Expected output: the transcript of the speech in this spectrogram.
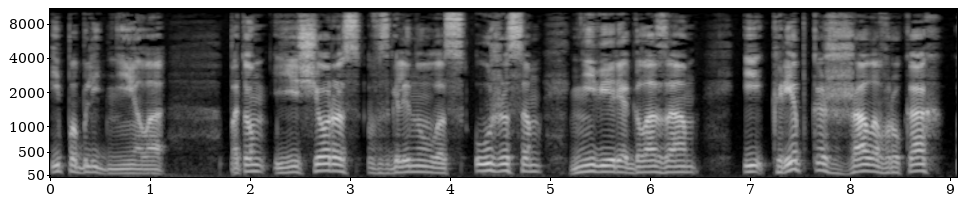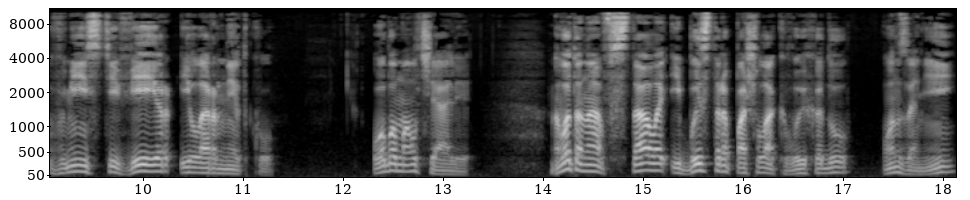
и побледнела, потом еще раз взглянула с ужасом, не веря глазам, и крепко сжала в руках вместе веер и ларнетку. Оба молчали. Но вот она встала и быстро пошла к выходу, он за ней,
